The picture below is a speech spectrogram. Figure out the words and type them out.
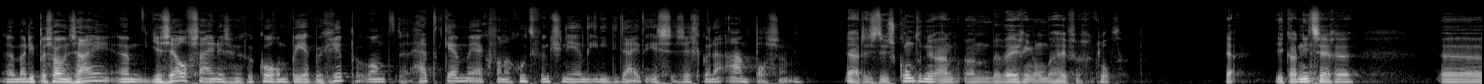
Eh, maar die persoon zei, ehm, jezelf zijn is een gecorrumpeerd begrip, want het kenmerk van een goed functionerende identiteit is zich kunnen aanpassen. Ja, het is dus continu aan, aan beweging onderhevig. Klopt. Ja, je kan niet zeggen, eh,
